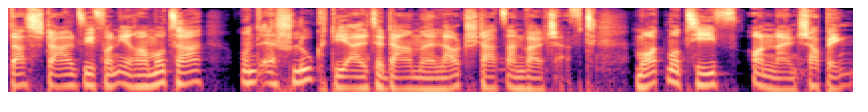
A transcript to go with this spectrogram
Das stahl sie von ihrer Mutter und erschlug die alte Dame laut Staatsanwaltschaft. Mordmotiv Online-Shopping.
